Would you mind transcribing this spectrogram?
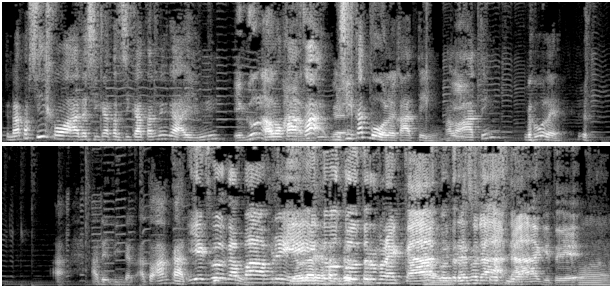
Kenapa sih kok ada singkatan-singkatannya nggak ini? ya Kalau kakak juga. disingkat boleh kating, kalau Iya. ating nggak boleh. Adik tingkat atau angkat. Iya gue nggak paham deh Ya udah, itu ya. kultur mereka Oh, iya. kultur yang Terus, sudah ada gitu ya Hmm.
